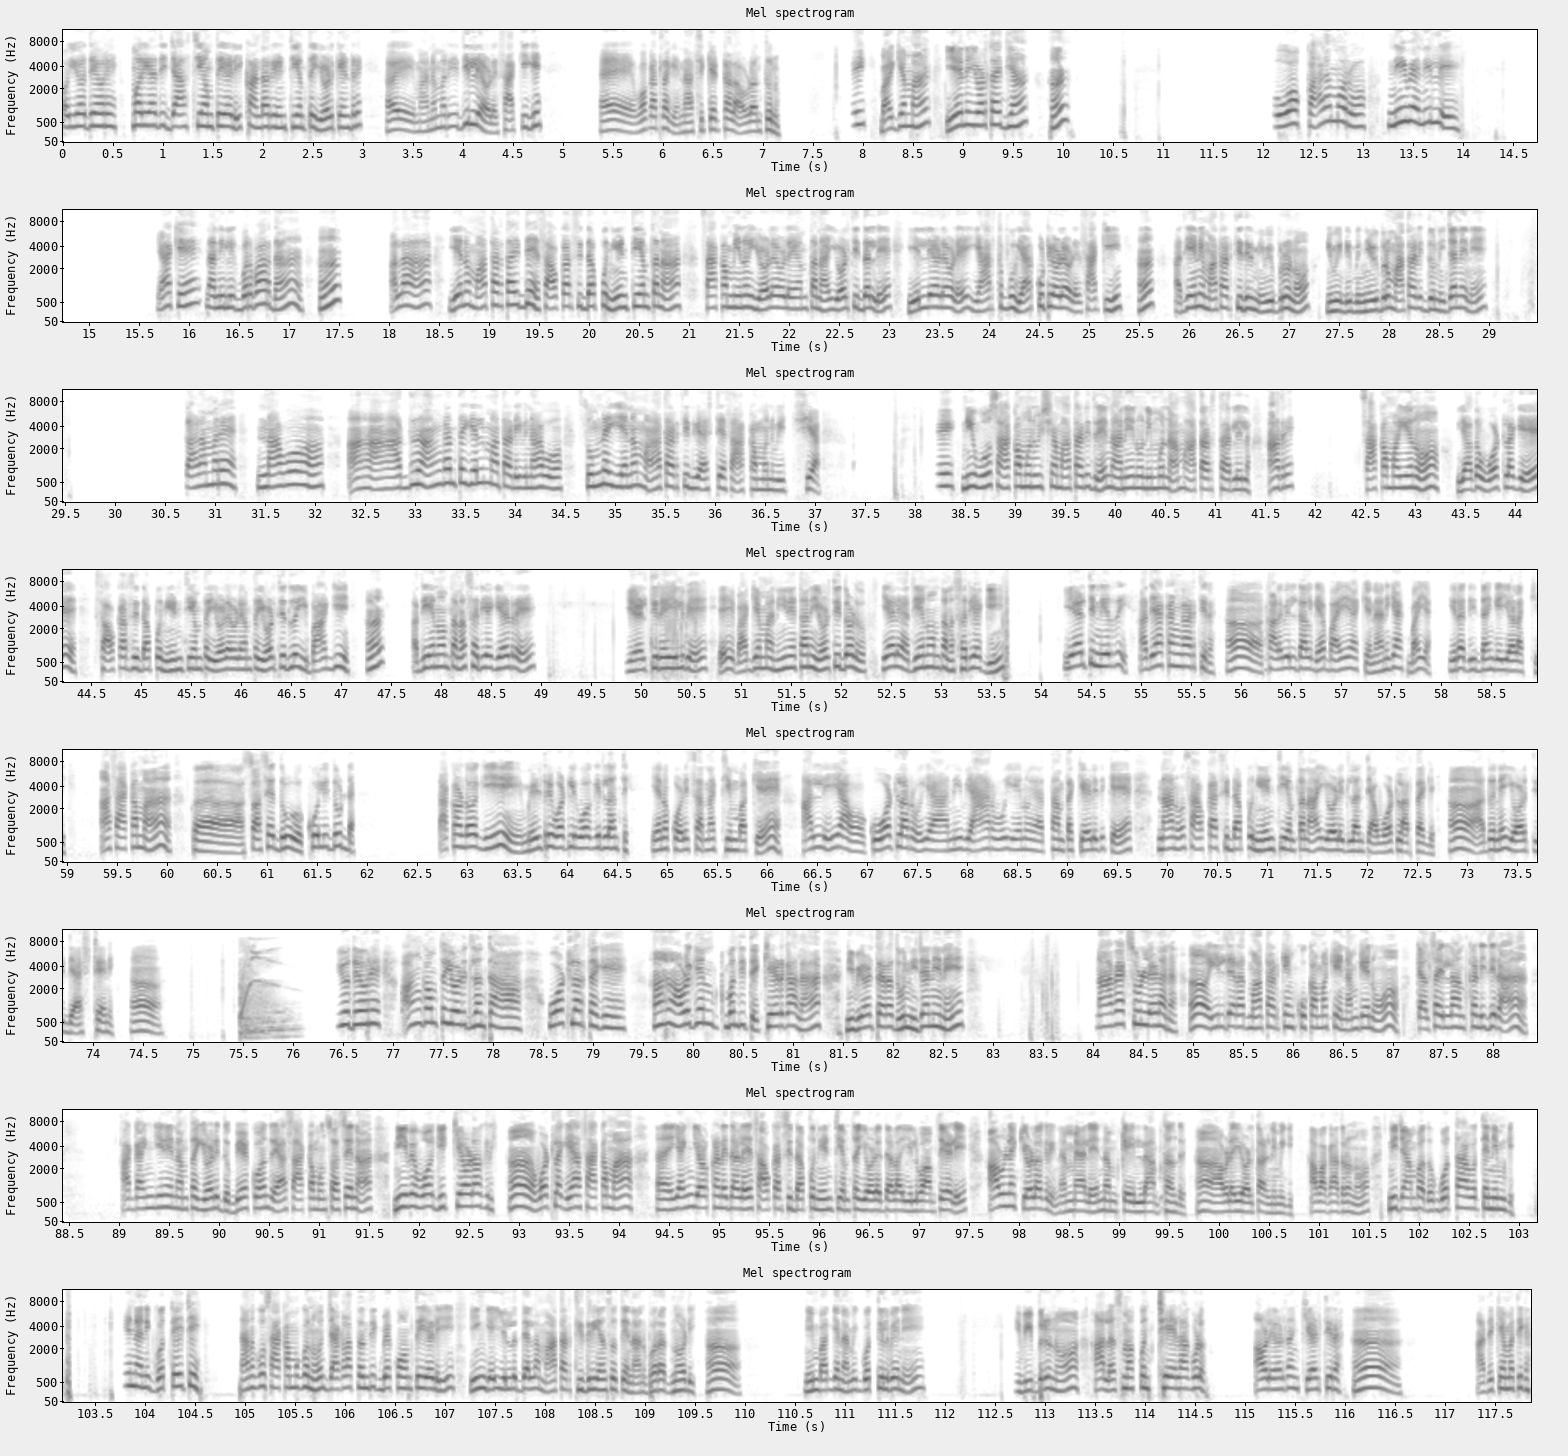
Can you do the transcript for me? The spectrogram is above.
ಅಯ್ಯೋ ದೇವ್ರೆ, ಮರ್ಯಾದೆ ಜಾಸ್ತಿ ಅಂತ ಹೇಳಿ ಕಂಡರ ಎಂತಿ ಅಂತ ಹೇಳ್ಕೊಂಡ್ರೆ? ಏ ಮನ ಮರ್ಯಾದಿಲ್ಲ ಅವಳೆ ಸಾಕಿಗೆ? ಏ ಹೋಗತ್ಲಾಗೆ ನಾ ಸಿಕ್ಕೆಟ್ಟಾಳ ಅವಳಂತೂ ಏಯ್, ಭಾಗ್ಯಮ್ಮ, ಏನು ಹೇಳ್ತಾ ಇದ್ಯಾ? ಹಾ? ಓ ಕಾಳಮ್ಮರು ನೀವೇನಿಲ್ಲಿ? ಯಾಕೆ, ನಾನು ಇಲ್ಲಿಗೆ ಬರಬಾರ್ದಾ? ಹ? ಅಲ್ಲ, ಏನೋ ಮಾತಾಡ್ತಾ ಇದ್ದೆ, ಸಾವುಕಾರ ಸಿದ್ದಪ್ಪನ ಹೆಂಡತಿ ಅಂತನ, ಸಾಕಮ್ಮನ ಏಳೆವಳೆ ಅಂತನ ಹೇಳ್ತಿದ್ದಲ್ಲಿ, ಎಲ್ಲಿ ಹೇಳವಳೆ ಯಾರ್ ತಪ್ಪು, ಯಾರ್ ಕುಟಿ ಏಳೆವಳೆ ಸಾಕಿ, ಹ? ಅದೇನೇ ಮಾತಾಡ್ತಿದ್ರಿ ನೀವಿಬ್ರು ನೀವು, ನೀವು- ನೀವಿಬ್ರು ಮಾತಾಡಿದ್ದು ನಿಜನೇನೆ? ಕಾಳಮ್ಮರೇ ನಾವು ಅದು ಹಂಗಂತ ಎಲ್ಲಿ ಮಾತಾಡಿದ್ವಿ ನಾವು? ಸುಮ್ಮನೆ ಏನೋ ಮಾತಾಡ್ತಿದ್ವಿ ಅಷ್ಟೇ ಸಾಕಮ್ಮನ ವಿಷಯ. ಏ, ನೀವು ಸಾಕಮ್ಮನ ವಿಷಯ ಮಾತಾಡಿದ್ರೆ ನಾನೇನು ನಿಮ್ಮನ್ನ ಮಾತಾಡ್ತಾ ಇರ್ಲಿಲ್ಲ. ಆದ್ರೆ, ಸಾಕಮ್ಮ ಏನು ಯಾವುದೋ ಹೋಟ್ಲಾಗೆ ಸಾವುಕಾರ ಸಿದ್ದಪ್ಪ ಹೆಂಡತಿ ಅಂತ ಏಳವಳೆ ಅಂತ ಹೇಳ್ತಿದ್ಲು ಈ ಬಾಗಿ, ಹ? ಅದೇನು ಅಂತನ ಸರಿಯಾಗಿ ಹೇಳ್ರಿ? ಹೇಳ್ತೀರಾ ಇಲ್ವೇ? ಏ ಭಾಗ್ಯಮ್ಮ ನೀನೇ ತಾನೇ ಹೇಳ್ತಿದ್ದಳು. ಹೇಳಿ ಅದೇನು ಅಂತನ ಸರಿಯಾಗಿ? ಹೇಳ್ತೀನಿ ಇರ್ರಿ ಅದ್ಯಾಕೆ ಹಂಗಾಡ್ತೀರ ಹಾ ಕಳವಿಲ್ದಲ್ಗೆ ಭಯ ಯಾಕೆ ನನಗೆ ಯಾಕೆ ಭಯ? ಇರೋದಿದ್ದಂಗೆ ಹೇಳಕ್ಕಿ. ಆ ಸಾಕಮ್ಮ ಆ, ಸೊಸೆ ದು ಕೂಲಿ ದುಡ್ಡ. ತಗೊಂಡೋಗಿ ಮಿಲ್ಟ್ರಿ ಹೋಟ್ಲಿಗೆ ಹೋಗಿದ್ಲಂತೆ ಏನೋ ಕೋಳಿ ಸರ್ನ ತಿಂಬಕ್ಕೆ. ಅಲ್ಲಿ ಹೋಟ್ಲರು ಯಾ ನೀವು ಯಾರು ಏನು ಎತ್ತ ಅಂತ ಕೇಳಿದಕ್ಕೆ ನಾನು ಸಾವುಕಾರ ಸಿದ್ದಪ್ಪನ ಹೆಂಡತಿ ಅಂತ ನಾ ಹೇಳಿದ್ಲಂತೆ ಆ ಹೋಟ್ಲಾರ್ತಾಗೆ. ಹಾ ಅದನ್ನೇ ಹೇಳ್ತಿದ್ದೆ ಅಷ್ಟೇನೆ. ಹಾ. ಅಯ್ಯೋ ದೇವ್ರಿ, ಹಂಗಂತ ಹೇಳಿದ್ಲಂತ ಹೋಟ್ಲಾರ್ತಾಗೆ ಹಾ ಅವಳಿಗೇನ್ ಬಂದಿತ್ತೆ? ಕೇಳ್ಗಾಲ? ನೀವ್ ಹೇಳ್ತಾ ಇರೋದು ನಿಜನೇನೆ? ನಾವ್ಯಾಕೆ ಸುಳ್ಳು ಹೇಳೋಣ? ಹಾ ಇಲ್ದೇ ಇರೋದು ಮಾತಾಡ್ಕೊಂಡು ಕುಕಮ್ಮಕ್ಕೆ? ನಮ್ಗೇನು ಕೆಲಸ ಇಲ್ಲ ಅನ್ಕೊಂಡಿದ್ದೀರಾ? ಆ ಗಂಗಿನೇ ನಮ್ತ ಹೇಳಿದ್ದು. ಬೇಕು ಅಂದ್ರೆ ಆ ಸಾಕಮ್ಮನ ಸೊಸೆನ ನೀವೇ ಹೋಗಿ ಕೇಳೋಗ್ರಿ. ಹಾ ಹೋಟ್ಲಾಗ ಯಾ ಸಾಕಮ್ಮ ಹೆಂಗ್ ಹೇಳ್ಕೊಂಡಿದ್ದಾಳೆ? ಸಾವುಕಾರ ಸಿದ್ದಪ್ಪನ ಹೆಂಡತಿ ಅಂತ ಹೇಳಿದಾಳ ಇಲ್ವಾ ಅಂತ ಹೇಳಿ ಅವಳನ್ನ ಕೇಳೋಗ್ರಿ. ನಮ್ಮ ಮೇಲೆ ನಂಬಿಕೆ ಇಲ್ಲ ಅಂತಂದ್ರೆ. ಹಾ ಅವಳೇ ಹೇಳ್ತಾಳೆ ನಿಮಗೆ. ಅವಾಗಾದ್ರೂ ನಿಜ ಅಂಬೋದು. ಗೊತ್ತಾಗುತ್ತೆ ನಿಮ್ಗೆ. ನನಗೆ ಗೊತ್ತೈತಿ? ನನಗೂ ಸಾಕಮ್ಮಗನು ಜಗಳ ತಂದಿಗ್ಬೇಕು ಅಂತ ಹೇಳಿ ಹಿಂಗೆ ಇಲ್ಲದೆಲ್ಲ ಮಾತಾಡ್ತಿದ್ರಿ ಅನ್ಸುತ್ತೆ ನಾನು ಬರೋದ್ ನೋಡಿ. ಹಾ. ನಿಮ್ ಬಗ್ಗೆ ನಮಗ್ ಗೊತ್ತಿಲ್ವೇನಿ? ನೀವಿಬ್ರು ಆ ಲಸ್ಮಕ್ಕನ್ ಚೇಲಾಗಳು ಅವಳು ಹೇಳ್ದಂಗೆ ಕೇಳ್ತೀರಾ? ಹಾ. ಅದಕ್ಕೆ ಮತ್ತೀಗ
